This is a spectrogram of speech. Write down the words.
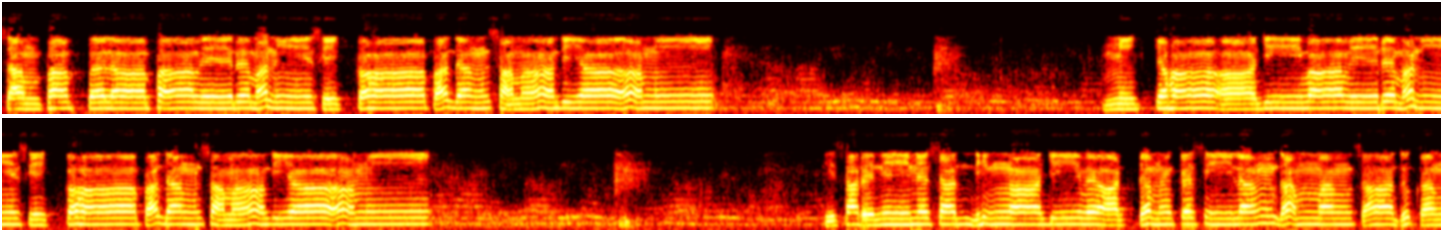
සම්පප්පලාපා වේරමණී සික්ඛාපදං සමාදියාමි මිච්ඡා ආජීවා වේරමණී සික්ඛාපදං සමාදියාමි තිසරණේන සද්ධින් ආජීව අට්ඨමක සීලං ධම්මං සාදුකං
